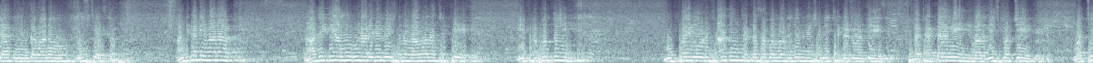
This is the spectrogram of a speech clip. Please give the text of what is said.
జాతి ఎంతగానో కృషి చేస్తుంది. అందుకని ఇవాళ రాజకీయాల్లో కూడా రిజర్వేషన్లు రావాలని చెప్పి ఈ ప్రభుత్వం ముప్పై మూడు శాతం చట్టసభలో రిజర్వేషన్ ఇచ్చేటటువంటి ఒక చట్టాన్ని వాళ్ళు తీసుకొచ్చి వచ్చే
